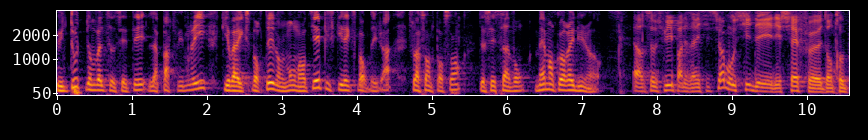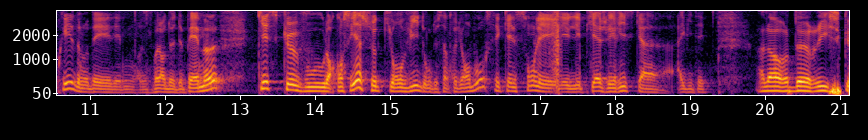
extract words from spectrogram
une toute nouvelle société, la parfumerie, qui va exporter dans le monde entier, puisqu'il exporte déjà 60% de ces savons, même en Corée du Nord. Alors, nous sommes suivis par des investisseurs, mais aussi des, chefs d'entreprise, des, des, entrepreneurs de, PME. Qu'est-ce que vous leur conseillez à ceux qui ont envie donc, de s'introduire en bourse et quels sont les, pièges, les risques à, éviter? Alors, de risques,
